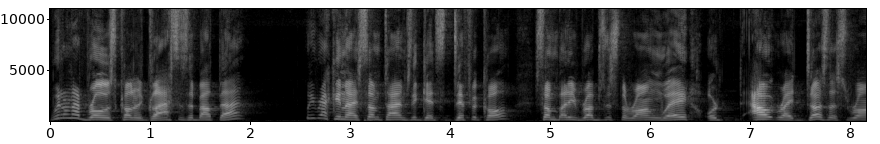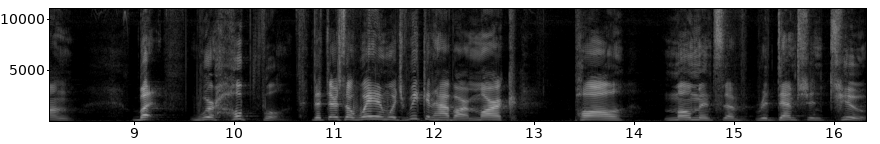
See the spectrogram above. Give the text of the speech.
we don't have rose colored glasses about that. We recognize sometimes it gets difficult. Somebody rubs us the wrong way or outright does us wrong. But we're hopeful that there's a way in which we can have our Mark, Paul moments of redemption too,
